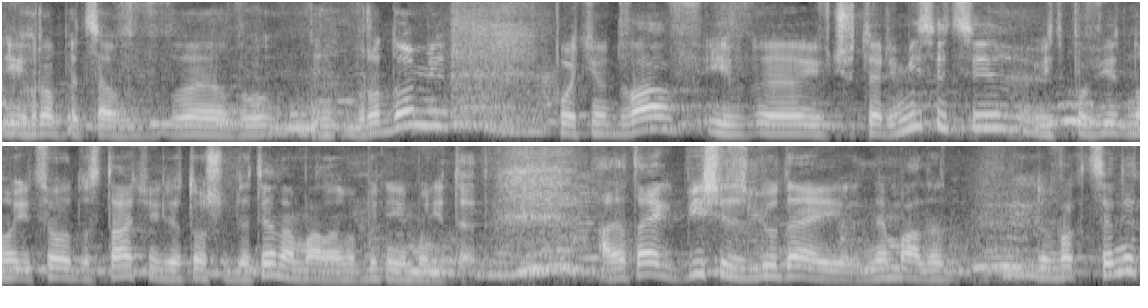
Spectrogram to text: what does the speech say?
Їх робиться в, роддомі, потім два і в, 4 місяці. Відповідно, і цього достатньо для того, щоб дитина мала майбутній імунітет. Але так як більшість людей не мали вакцини,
